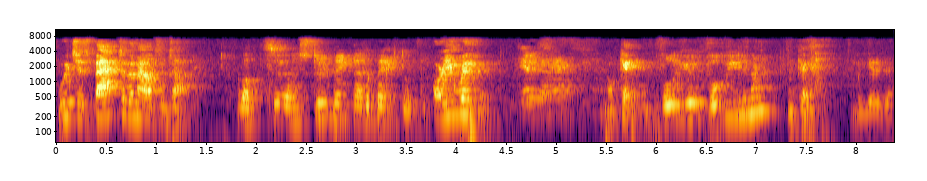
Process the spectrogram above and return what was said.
which is back to the mountaintop. Wat eh, ons terugbrengt naar de bergtop. Are you with me? Okay. Volgen, volgen jullie mij? Okay. Let me get it in.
